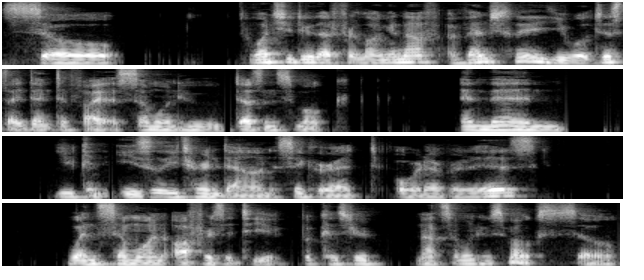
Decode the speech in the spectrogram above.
So once you do that for long enough, eventually you will just identify as someone who doesn't smoke and then you can easily turn down a cigarette or whatever it is when someone offers it to you because you're not someone who smokes. So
